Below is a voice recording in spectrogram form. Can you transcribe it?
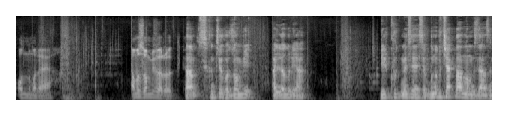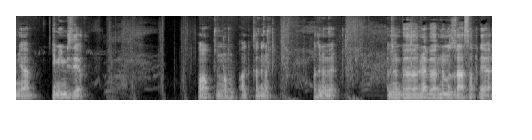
10 numara ya. Ama zombi var orada dikkat. Tamam sıkıntı yok o zombi hallolur ya. Bir kurt meselesi. Bunu bıçakla almamız lazım ya. Kemiğimiz de yok. Ne yaptın lan ad- kadına? Kadını böyle Kadının böğrüne böğrüne mızrağı saplayıver.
